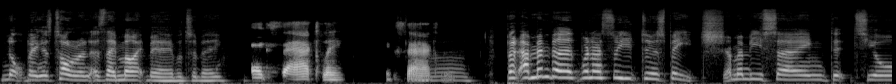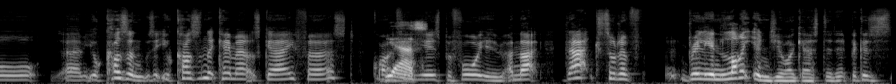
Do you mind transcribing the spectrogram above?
not being as tolerant as they might be able to be. Exactly. Exactly. Uh, but I remember when I saw you do a speech, I remember you saying that your uh, your cousin was it your cousin that came out as gay first, quite yes. a few years before you, and that that sort of really enlightened you, I guess, did it? Because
